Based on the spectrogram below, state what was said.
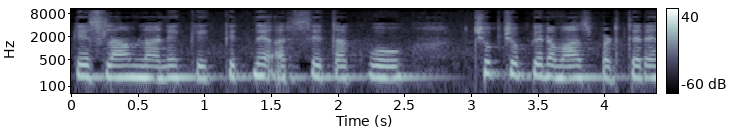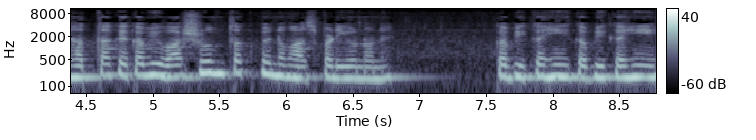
کہ اسلام لانے کے کتنے عرصے تک وہ چھپ چھپ کے نماز پڑھتے رہے، حتیٰ کہ کبھی واش روم تک میں نماز پڑھی انہوں نے۔ کبھی کہیں کبھی کہیں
